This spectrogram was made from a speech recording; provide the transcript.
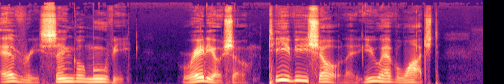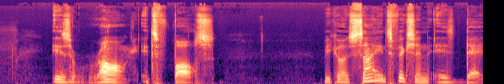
Every single movie, radio show, TV show that you have watched is wrong. It's false. Because science fiction is dead.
